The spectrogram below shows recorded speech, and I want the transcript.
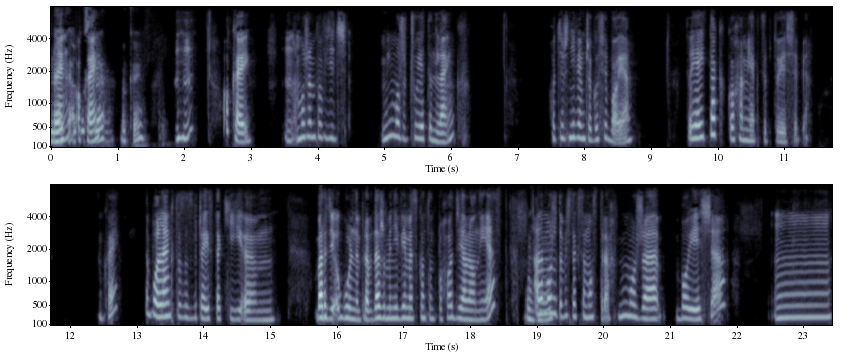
Lęk, albo okej. strach? Okej. Mhm. Okej. Mm, Możemy powiedzieć, mimo że czuję ten lęk, chociaż nie wiem, czego się boję, to ja i tak kocham i akceptuję siebie. Okej? No bo lęk to zazwyczaj jest taki em, bardziej ogólny, prawda, że my nie wiemy skąd on pochodzi, ale on jest, ale Mhm. może to być tak samo strach. Mimo, że boję się, mm,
